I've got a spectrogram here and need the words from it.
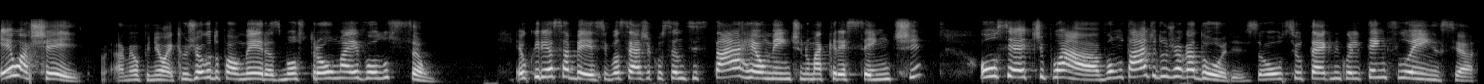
Eu achei, a minha opinião é que o jogo do Palmeiras mostrou uma evolução. Eu queria saber se você acha que o Santos está realmente numa crescente ou se é tipo a vontade dos jogadores, ou se o técnico ele tem influência,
